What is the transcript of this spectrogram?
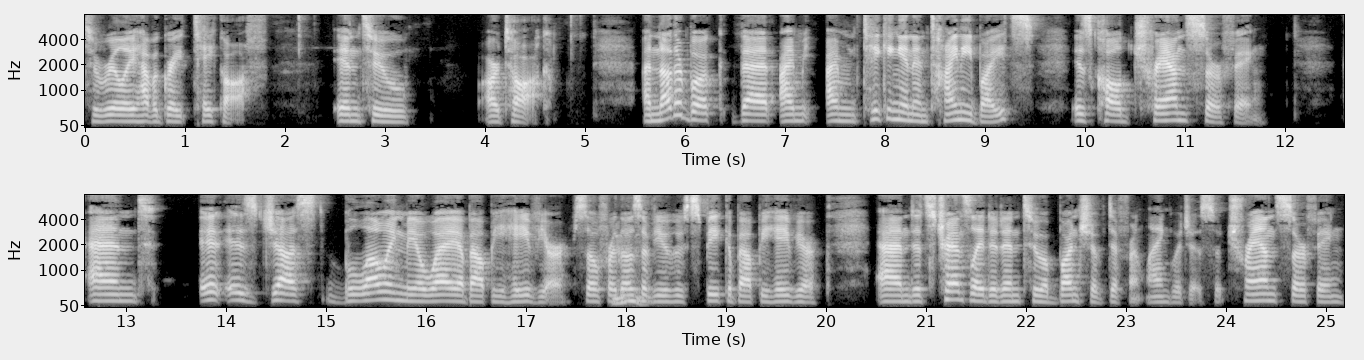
to really have a great takeoff into our talk. Another book that I'm I'm taking in in tiny bites is called Transurfing. And it is just blowing me away about behavior. So for mm. those of you who speak about behavior, and it's translated into a bunch of different languages. So transurfing,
